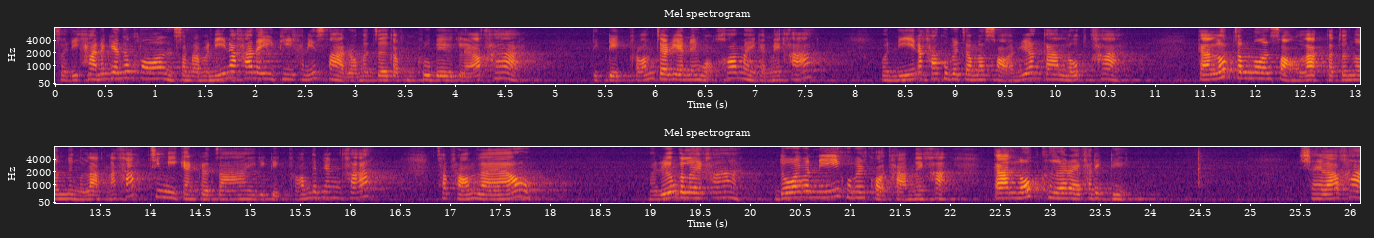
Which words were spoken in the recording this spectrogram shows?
สวัสดีค่ะนักเรียนทุกคนสำหรับวันนี้นะคะใน EP คณิตศาสตร์เรามาเจอกับคุณครูเบลอีกแล้วค่ะ เด็กๆ พร้อมจะเรียนในหัวข้อใหม่กันไหมคะ วันนี้นะคะครูเบจะมาสอนเรื่องการลบค่ะ การลบจำนวน 2 หลักกับจำนวน 1 หลักนะคะ ที่มีการกระจายเด็กๆ พร้อมกันยังคะถ้าพร้อมแล้ว มาเริ่มกันเลยค่ะ โดยวันนี้ครูเบขอถามเลยค่ะ การลบคืออะไรคะเด็กๆ ใช่แล้วค่ะ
